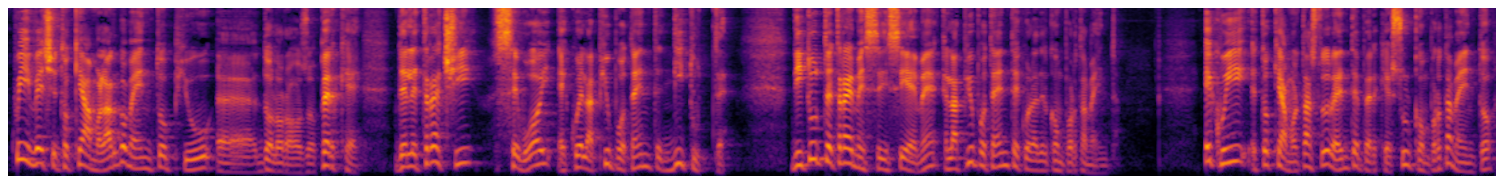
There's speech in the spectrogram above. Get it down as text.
qui invece tocchiamo l'argomento più eh, doloroso, perché delle tre C, se vuoi, è quella più potente di tutte. Di tutte e tre messe insieme, la più potente è quella del comportamento. E qui tocchiamo il tasto dolente perché sul comportamento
